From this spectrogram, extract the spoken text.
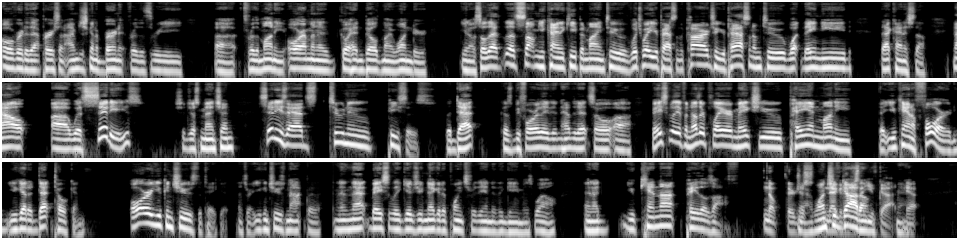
over to that person. I'm just going to burn it for the three, uh, for the money, or I'm going to go ahead and build my wonder. You know, so that, that's something you kind of keep in mind too, which way you're passing the cards, who you're passing them to, what they need, that kind of stuff. Now, uh, with cities, should just mention, cities adds two new pieces. The debt, because before they didn't have the debt. So, uh, basically if another player makes you pay in money that you can't afford, you get a debt token. Or you can choose to take it. That's right. You can choose not to. And then that basically gives you negative points for the end of the game as well. And I, you cannot pay those off. No, they're just Yeah, once you've got that 'em. you've got. Yeah. yeah.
